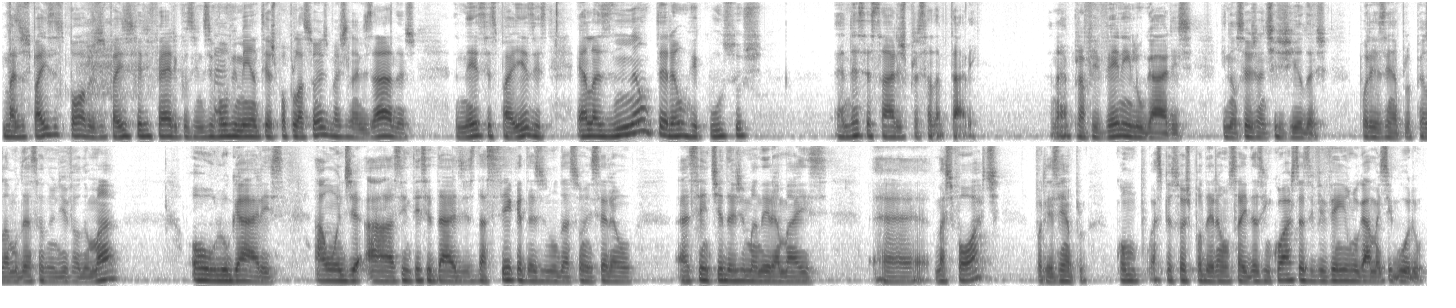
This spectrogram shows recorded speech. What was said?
Mas os países pobres, os países periféricos em desenvolvimento é. e as populações marginalizadas nesses países, elas não terão recursos é, necessários para se adaptarem, né? para viverem em lugares que não sejam atingidas por exemplo, pela mudança do nível do mar, ou lugares onde as intensidades da seca e das inundações serão é, sentidas de maneira mais, é, mais forte. Por exemplo, como as pessoas poderão sair das encostas e viver em um lugar mais seguro,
